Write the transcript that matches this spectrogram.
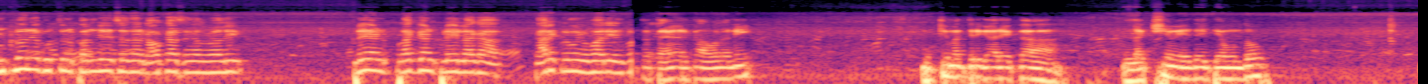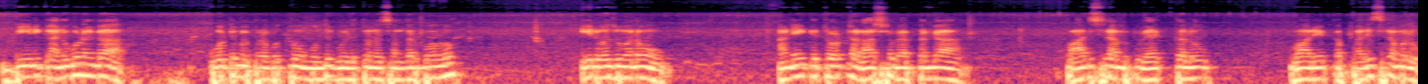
ఇంట్లోనే కూర్చొని పనిచేసేదానికి అవకాశం కలవాలి play and plug and play లాగా కార్యక్రమం ఇవ్వాలి తయారు కావాలని ముఖ్యమంత్రి గారి యొక్క లక్ష్యం ఏదైతే ఉందో దీనికి అనుగుణంగా కూటమి ప్రభుత్వం ముందుకు వెళుతున్న సందర్భంలో ఈరోజు మనం అనేక చోట్ల రాష్ట్ర వ్యాప్తంగా పారిశ్రామికవేత్తలు వారి యొక్క పరిశ్రమలు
